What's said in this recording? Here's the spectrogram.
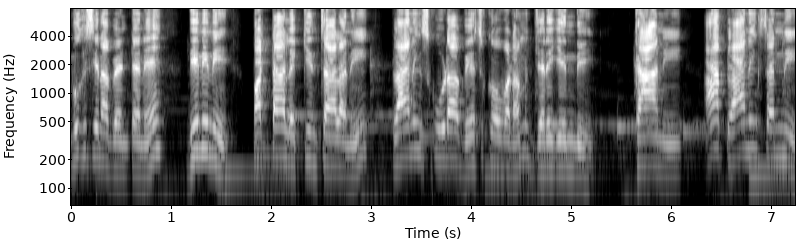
ముగిసిన వెంటనే దీనిని పట్టా లెక్కించాలని ప్లానింగ్స్ కూడా వేసుకోవడం జరిగింది. కానీ ఆ ప్లానింగ్స్ అన్నీ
